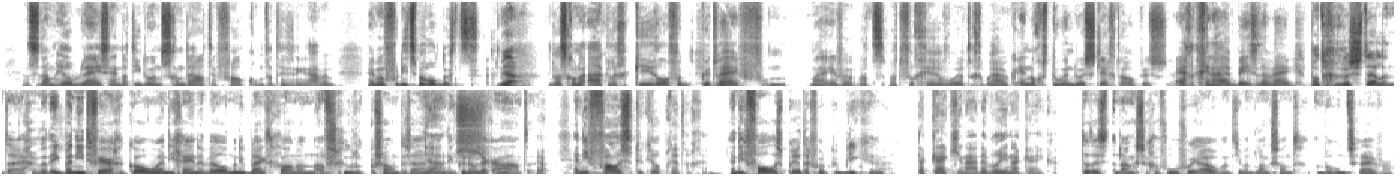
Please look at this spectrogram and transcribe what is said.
En dat ze daarom heel blij zijn dat die door een schandaal ten val komt. Want dan denk ik, nou, we, hebben- we hebben hem voor niets bewonderd. ja, Het was gewoon een akelige kerel of een kutwijf, om maar even wat, wat vulgaire woorden te gebruiken. En nog toe en door slecht ook. Dus eigenlijk geen haar beter dan wij. wat geruststellend eigenlijk. Dat ik ben niet ver gekomen en diegene wel, maar die blijkt gewoon een afschuwelijk persoon te zijn. Ja, en die dus- kunnen we lekker haten. Ja. En die val is natuurlijk heel prettig. Hè? En die val is prettig voor het publiek. Hè? Daar kijk je naar, daar wil je naar kijken. Dat is een angstig gevoel voor jou, want je bent langzamerhand een beroemd schrijver.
